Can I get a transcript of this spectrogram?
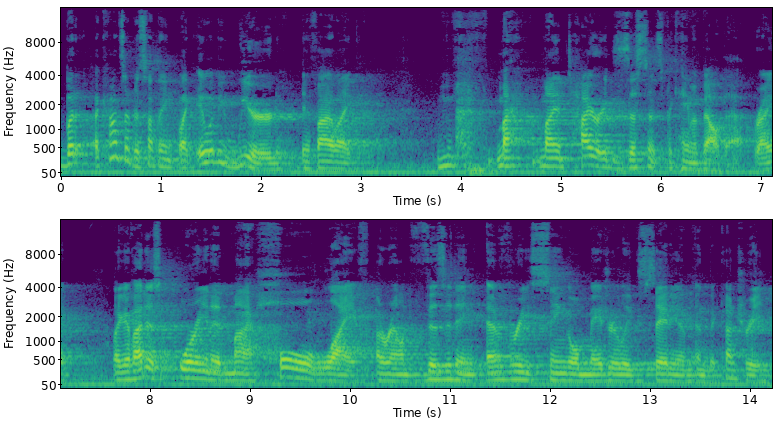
But a concept is something like it would be weird if I like my my entire existence became about that, right? Like if I just oriented my whole life around visiting every single major league stadium in the country,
